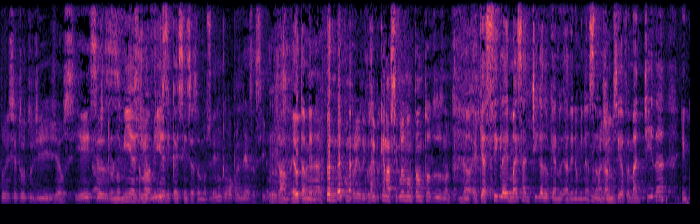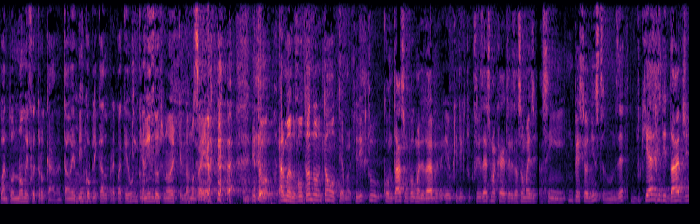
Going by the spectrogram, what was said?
do Instituto de Geociências, Astronomia, Astronomia, Geofísica e Ciências Atmosféricas. Nunca vou aprender essa sigla. Já, eu também não. É, muito comprido, inclusive porque na sigla não estão todos os nomes. Não, é que a sigla é mais antiga do que a, a denominação. Imagino. Então a sigla foi mantida enquanto o nome foi trocado. Então é bem uhum. complicado para qualquer um, incluindo os nós que estamos aí. então, Armando, voltando então ao tema, eu queria que tu contasse um pouco mais de detalhe, eu queria que tu fizesse uma caracterização mais assim impressionista, vamos dizer, do que é a realidade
